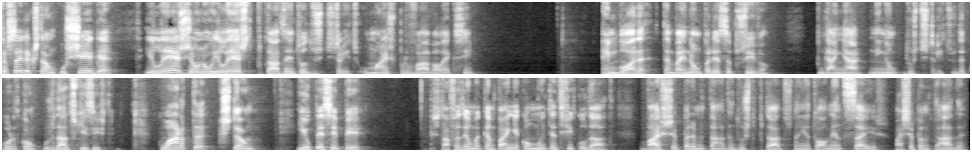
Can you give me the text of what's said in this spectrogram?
Terceira questão, o Chega elege ou não elege deputados em todos os distritos? O mais provável é que sim. Embora também não pareça possível ganhar nenhum dos distritos, de acordo com os dados que existem. Quarta questão, e o PCP está a fazer uma campanha com muita dificuldade. Baixa para metade dos deputados, tem atualmente seis, baixa para metade.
